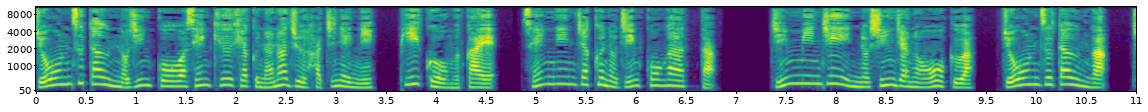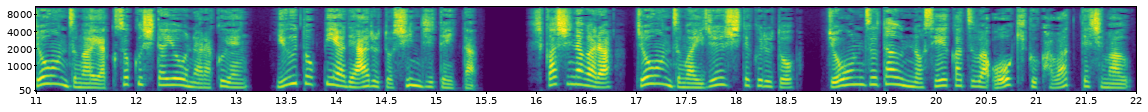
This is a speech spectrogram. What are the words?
ジョーンズタウンの人口は1978年にピークを迎え、1000人弱の人口があった。人民寺院の信者の多くは、ジョーンズタウンが、ジョーンズが約束したような楽園、ユートピアであると信じていた。しかしながら、ジョーンズが移住してくると、ジョーンズタウンの生活は大きく変わってしまう。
